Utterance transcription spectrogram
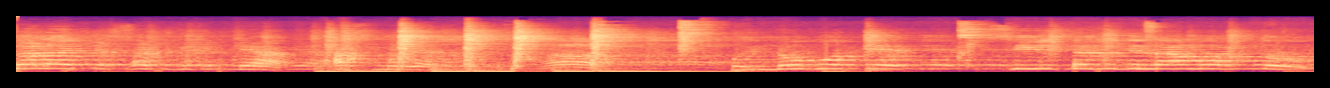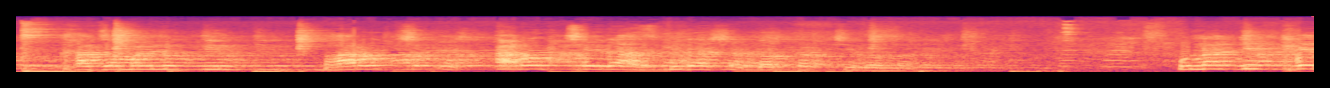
বেলায়েতের সার্টিফিকেট নিয়ে কাশ্মীরে ওই নবুয়তের সিলটা যদি না মারতো, খাজা মাইনুদ্দিন ভারত আরব ছেড়ে আজমির আসার দরকার ছিল না। ওনাকে কে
